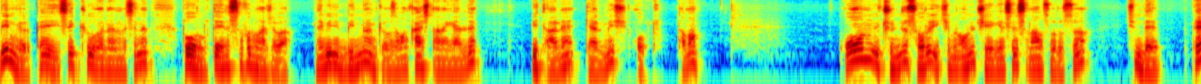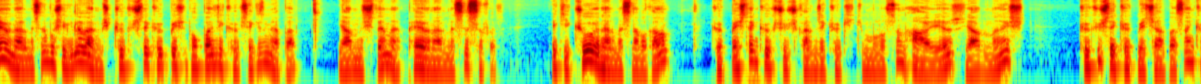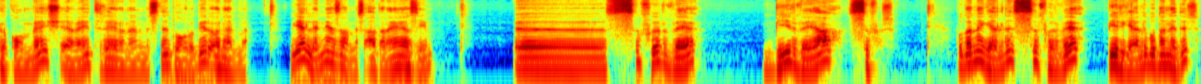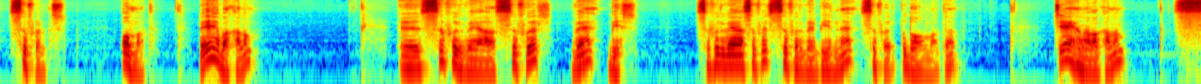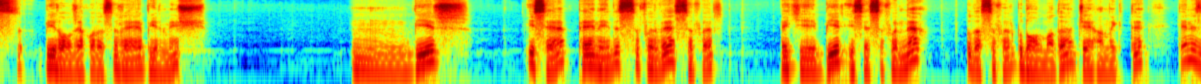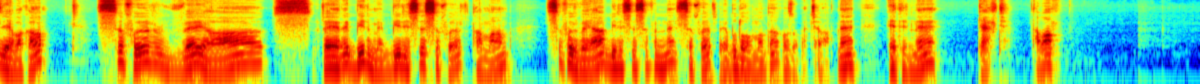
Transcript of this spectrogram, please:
Bilmiyorum. P ise Q önermesinin doğruluk değeri 0 mı acaba? Ne bileyim bilmiyorum ki o zaman kaç tane geldi? Bir tane gelmiş oldu. Tamam. 13. soru 2013 YGS sınav sorusu. Şimdi P önermesini bu şekilde vermiş. Kök 3 ile kök 5'i toplayınca kök 8 mi yapar? Cık, yanlış değil mi? P önermesi 0. Peki Q önermesine bakalım. Kök 5'ten kök 3'ü çıkarınca kök 2 mi bulursun? Hayır. Yanlış. Kök 3 ile kök 5 çarparsan kök 15. Evet. R önermesi de doğru bir önerme. Yerlerini yazalım. Mesela Adana'ya yazayım. Ee, 0 ve 1 veya 0. Bu da ne geldi? 0 ve 1 geldi. Bu da nedir? 0'dır. Olmadı. B'ye bakalım. 0 veya 0 ve 1. 0 veya 0, 0 ve 1 ne? 0. Bu da olmadı. Ceyhan'a bakalım. 1 olacak orası. R 1'miş. Hmm, 1 ise P neydi? 0 ve 0. Peki 1 ise 0 ne? Bu da 0. Bu da olmadı. Ceyhan'da gitti. Denizli'ye bakalım. 0 veya R ne 1 mi? 1 ise 0. Tamam. 0 veya 1 ise 0 ne? 0. E, bu da olmadı. O zaman cevap ne? Edirne geldi. Tamam.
